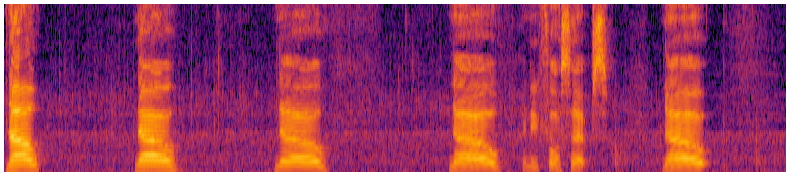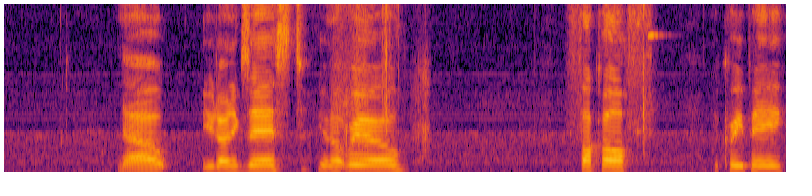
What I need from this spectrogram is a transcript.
No. No. No. No. I need forceps. No. No. You don't exist. You're not real. Fuck off. You're creepy.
